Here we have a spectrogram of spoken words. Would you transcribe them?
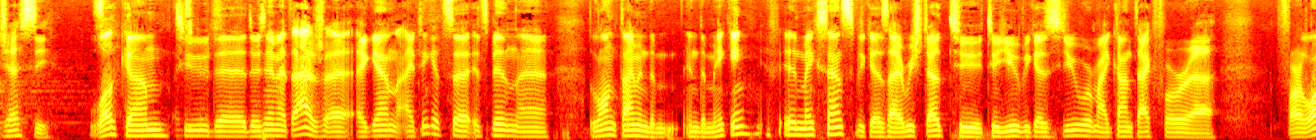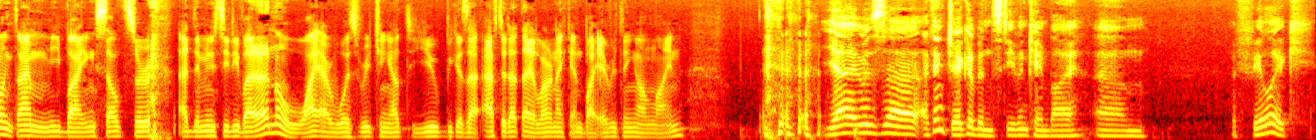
Jesse, welcome to the deuxième étage. Uh, again, I think it's uh, it's been a long time in the in the making, if it makes sense, because I reached out to to you because you were my contact for uh, for a long time. Me buying seltzer at Dominion City, but I don't know why I was reaching out to you because I, after that I learned I can buy everything online. yeah, it was. Uh, I think Jacob and Steven came by. Um, I feel like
